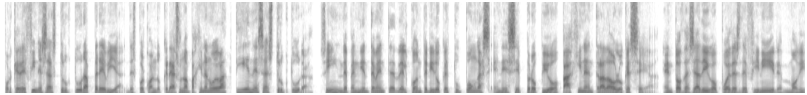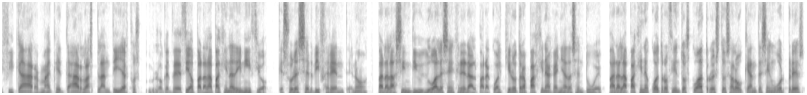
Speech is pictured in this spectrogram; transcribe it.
porque defines la estructura previa. Después, cuando creas una página nueva, tiene esa estructura, ¿sí? Independientemente del contenido que tú pongas en ese ese propio página, entrada o lo que sea. Entonces, ya digo, puedes definir, modificar, maquetar las plantillas, pues lo que te decía, para la página de inicio, que suele ser diferente, ¿no? Para las individuales en general, para cualquier otra página que añadas en tu web. Para la página 404, esto es algo que antes en WordPress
